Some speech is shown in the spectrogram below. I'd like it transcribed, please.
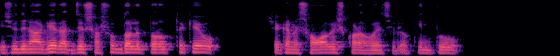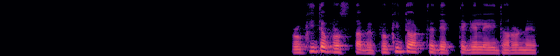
কিছুদিন আগে রাজ্যের শাসক দলের তরফ থেকেও সেখানে সমাবেশ করা হয়েছিল, কিন্তু প্রকৃত প্রস্তাবে, প্রকৃত অর্থে দেখতে গেলে এই ধরনের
